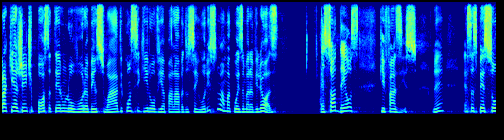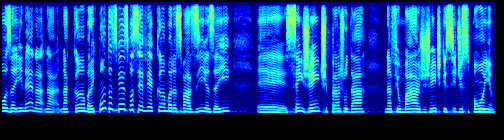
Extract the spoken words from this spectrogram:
para que a gente possa ter um louvor abençoado e conseguir ouvir a palavra do Senhor. Isso não é uma coisa maravilhosa? É só Deus que faz isso, né? Essas pessoas aí, né, na, na, na Câmara. E quantas vezes você vê câmaras vazias aí, é, sem gente para ajudar na filmagem, gente que se disponha?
